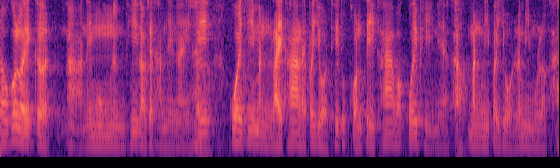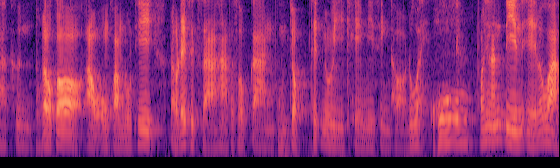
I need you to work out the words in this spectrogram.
เราก็เลยเกิดอ่าในมุมหนึ่งที่เราจะทำยังไง ให้กล้วยที่มันไร้ค่าไร้ประโยชน์ที่ทุกคนตีค่าว่ากล้วยผีเนี่ยครัครับบมันมีประโยชน์และมีมูลค่าขึ้น เราก็เอาองค์ความรู้ที่เราได้ศึกษาหาประสบการณ์ ผมจบเทคโนโลยีเคมีสิ่งทอด้วยโอ้โหเพราะฉะนั้น DNA ระหว่าง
